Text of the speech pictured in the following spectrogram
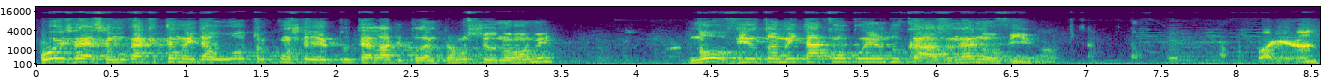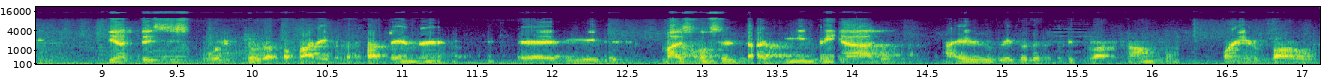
Pois é, Samuca, aqui também dá o outro conselheiro tutelar de plantão, o seu nome. Novinho também está acompanhando o caso, né, Novinho? Acompanhando, diante desse esforço que eu parei para saber, né? É, de, mas o conselho está aqui empenhado a resolver toda essa situação, como o companheiro falou,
